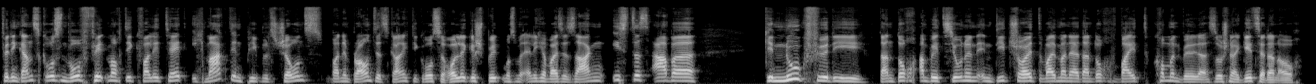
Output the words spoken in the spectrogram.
für den ganz großen Wurf fehlt mir auch die Qualität. Ich mag den Peoples Jones, bei den Browns jetzt gar nicht die große Rolle gespielt, muss man ehrlicherweise sagen. Ist das aber genug für die dann doch Ambitionen in Detroit, weil man ja dann doch weit kommen will? So schnell geht's ja dann auch.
